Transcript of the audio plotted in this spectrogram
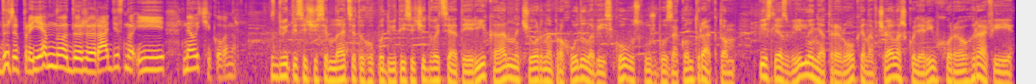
дуже приємно, дуже радісно і неочікувано. З 2017 по 2020 рік Анна Чорна проходила військову службу за контрактом. Після звільнення три роки навчала школярів хореографії,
